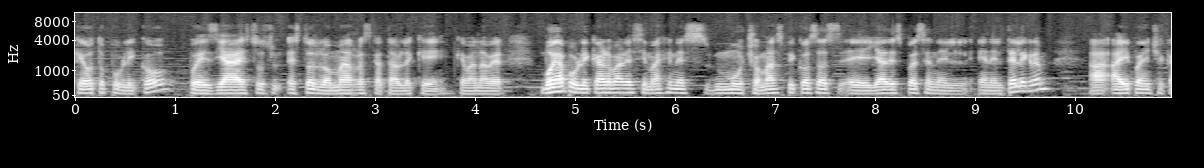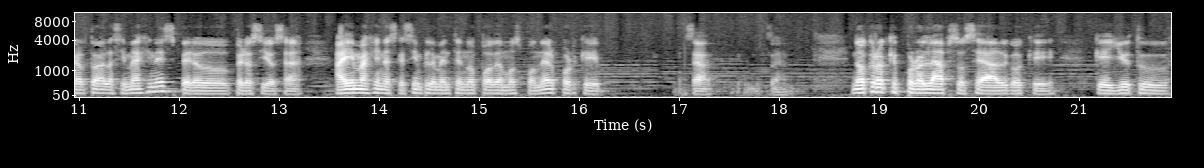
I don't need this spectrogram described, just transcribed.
que Otto publicó, pues ya esto es, esto es lo más rescatable que, van a ver. Voy a publicar varias imágenes mucho más picosas eh, ya después en el, en el Telegram ahí pueden checar todas las imágenes, pero, pero sí, o sea, hay imágenes que simplemente no podemos poner porque, o sea, no creo que prolapso sea algo que, YouTube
